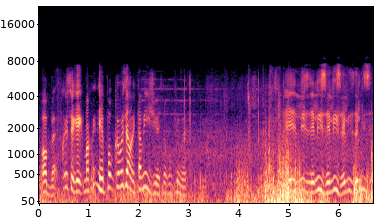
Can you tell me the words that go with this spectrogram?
Vabbè, questo è che. Ma quindi come siamo? In Tamigi questo con fiume? Elise, Elise, Elise, Elise, Elise.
